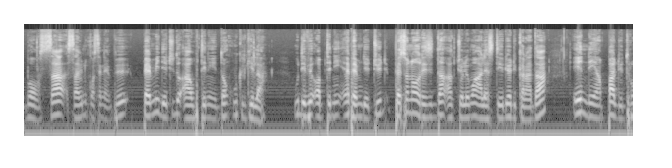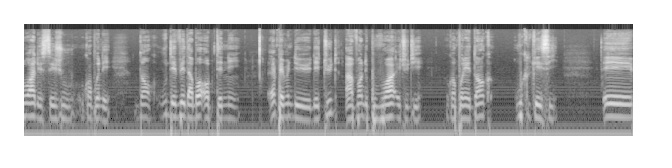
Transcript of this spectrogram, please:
Bon, ça, ça nous concerne un peu. Permis d'études à obtenir. Donc, vous cliquez là vous devez obtenir un permis d'études, personne résidant actuellement à l'extérieur du Canada et n'ayant pas de droit de séjour. Vous comprenez? Donc, vous devez d'abord obtenir un permis d'études avant de pouvoir étudier. Vous comprenez? Donc, vous cliquez ici. Et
